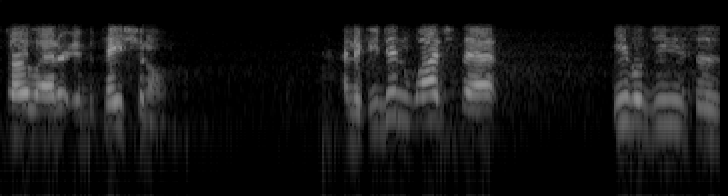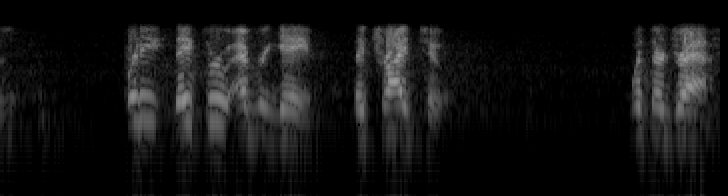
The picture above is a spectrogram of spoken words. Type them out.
Star Ladder Invitational. And if you didn't watch that, Evil Geniuses pretty they threw every game. They tried to with their draft,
